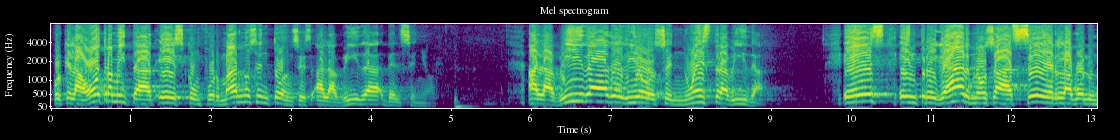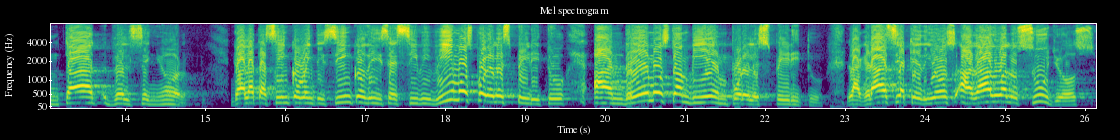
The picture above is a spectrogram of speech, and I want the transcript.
Porque la otra mitad es conformarnos entonces a la vida del Señor. A la vida de Dios en nuestra vida. Es entregarnos a hacer la voluntad del Señor. Gálatas 5:25 dice, si vivimos por el Espíritu, andemos también por el Espíritu. La gracia que Dios ha dado a los suyos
